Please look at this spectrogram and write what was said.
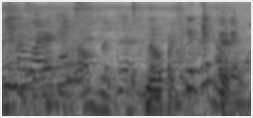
Need more water, guys? No, fine. You're good? Yeah.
